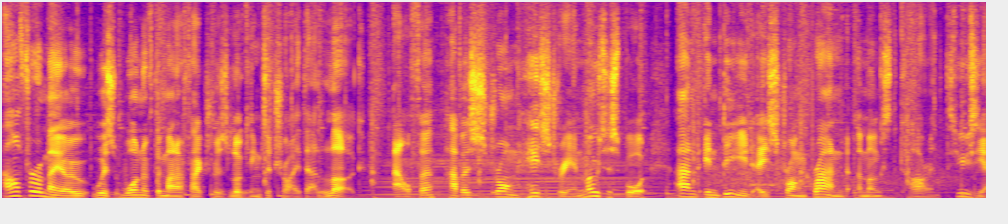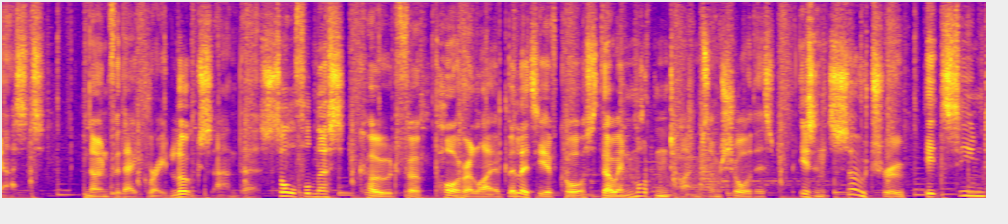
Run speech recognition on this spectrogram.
Alfa Romeo was one of the manufacturers looking to try their luck. Alfa have a strong history in motorsport, and indeed a strong brand amongst car enthusiasts known for their great looks and their soulfulness, code for poor reliability of course, though in modern times I'm sure this isn't so true, it seemed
